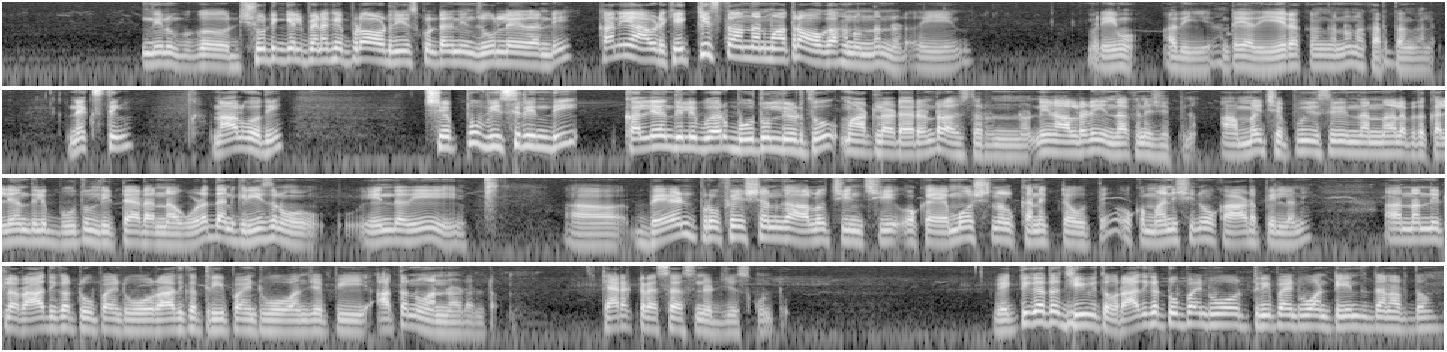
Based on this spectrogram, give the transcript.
నేను షూటింగ్కి వెళ్ళిపోయినాక ఎప్పుడో ఆవిడ తీసుకుంటుంది నేను చూడలేదండి. కానీ ఆవిడకి ఎక్కిస్తుందని మాత్రం అవగాహన ఉందన్నాడు. ఏం? మరి ఏమో అది అంటే అది ఏ రకంగానో నాకు అర్థం కాలేదు నెక్స్ట్ థింగ్ నాలుగోది చెప్పు విసిరింది కళ్యాణ్ దిలీప్ గారు బూతులు తిడుతూ మాట్లాడారని రాజుతారు నేను ఆల్రెడీ ఇందాకనే చెప్పిన. ఆ అమ్మాయి చెప్పు విసిరిందన్నా లేకపోతే కళ్యాణ్ దిలీప్ బూతులు తిట్టాడన్నా కూడా దానికి రీజన్ ఏందది? బ్యాండ్ ప్రొఫెషన్గా ఆలోచించి ఒక ఎమోషనల్ కనెక్ట్ అవుతే ఒక మనిషిని ఒక ఆడపిల్లని నన్ను ఇట్లా Radhika two point O Radhika three point O అని చెప్పి అతను అన్నాడంట. క్యారెక్టర్ అసాసినేట్ చేసుకుంటూ. వ్యక్తిగత జీవితం. Radhika two point O three point O అంటే ఏంది దాని అర్థం?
